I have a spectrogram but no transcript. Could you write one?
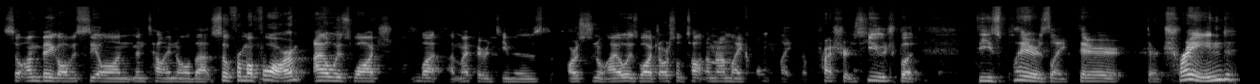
so i'm big obviously on mentality and all that so from afar i always watch what my favorite team is arsenal i always watch arsenal tottenham and i'm like oh like the pressure is huge but these players like they're they're trained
